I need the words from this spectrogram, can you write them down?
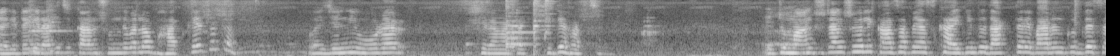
ডেকে ডেকে রাখেছি, কারণ সন্ধ্যেবেলা ও ভাত খেয়েছে তো, ওই জন্যই ওর আর সেরকম একটা খিদে হচ্ছে না। একটু মাংস টাংস হলে কাঁচা পেঁয়াজ খাই কিন্তু ডাক্তারে বারণ করতেছে,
